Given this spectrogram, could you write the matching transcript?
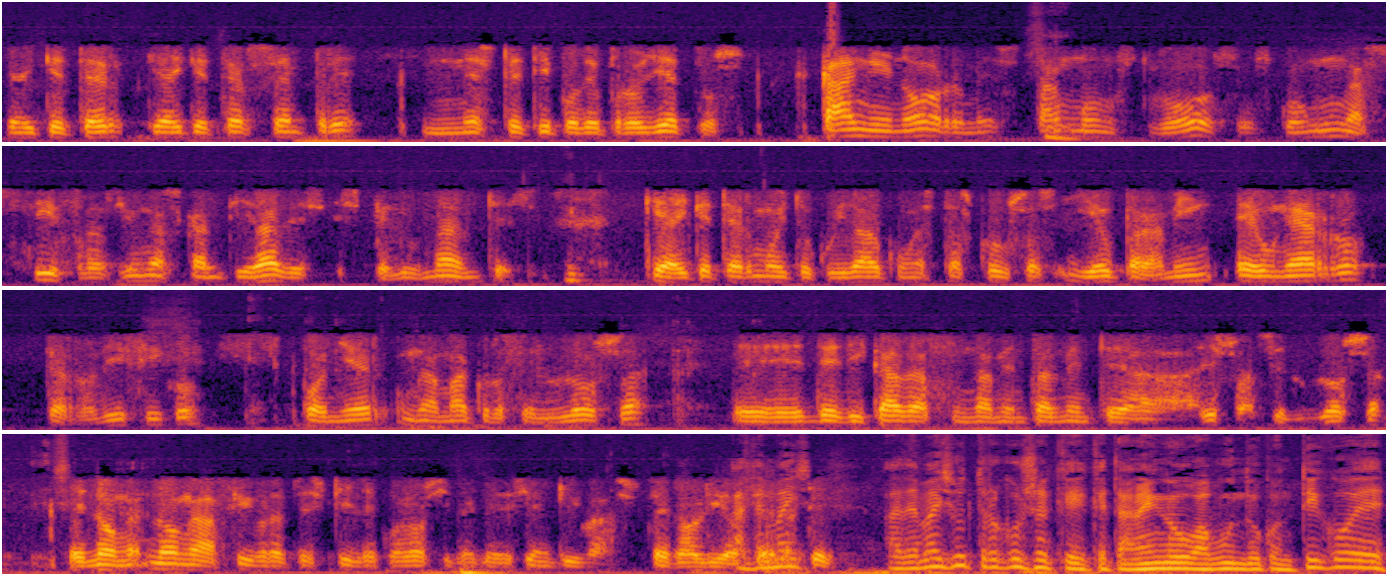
que hai que ter que hai que ter sempre neste tipo de proxectos tan enormes, tan sí. monstruosos, con unhas cifras e unhas cantidades espeluznantes, que hai que ter moito cuidado con estas cousas, e eu, para min, é un erro terrorífico poñer unha macrocelulosa eh, dedicada fundamentalmente a eso, a celulosa, sí. e non, non a fibra textil ecolóxica que decían que iba a ser óleo. Ademais, ademais outra cousa que, que tamén eu abundo contigo é,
